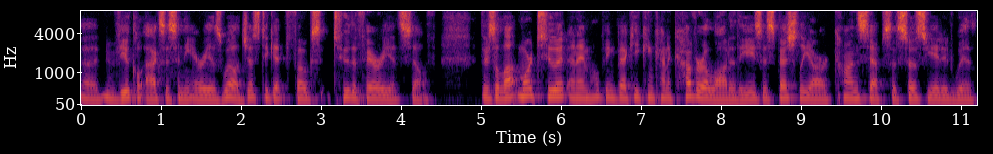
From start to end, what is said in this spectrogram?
uh, vehicle access in the area as well, just to get folks to the ferry itself. There's a lot more to it, and I'm hoping Becky can kind of cover a lot of these, especially our concepts associated with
